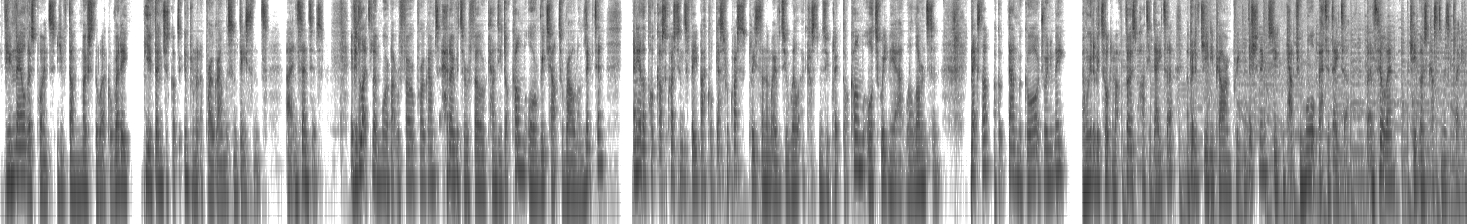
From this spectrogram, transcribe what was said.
If you nail those points, you've done most of the work already. You've then just got to implement a program with some decent uh, incentives. If you'd like to learn more about referral programs, head over to referralcandy.com or reach out to Raul on LinkedIn. Any other podcast questions, feedback, or guest requests, please send them over to will at customerswhoclick.com or tweet me at Will Lawrenson. Next up, I've got Dan McGaw joining me, and we're going to be talking about first party data, a bit of GDPR and preconditioning so you can capture more, better data. But until then, keep those customers clicking.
